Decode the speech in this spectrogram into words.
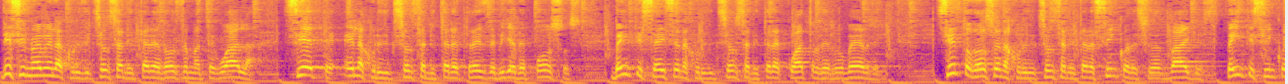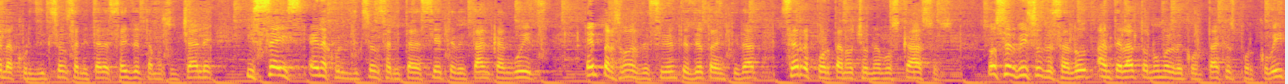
19 en la jurisdicción sanitaria 2 de Matehuala, 7 en la jurisdicción sanitaria 3 de Villa de Pozos, 26 en la jurisdicción sanitaria 4 de Río Verde, 112 en la jurisdicción sanitaria 5 de Ciudad Valles, 25 en la jurisdicción sanitaria 6 de Tamazunchale y 6 en la jurisdicción sanitaria 7 de Tancanwitz. En personas residentes de otra entidad se reportan 8 nuevos casos. Los servicios de salud ante el alto número de contagios por COVID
